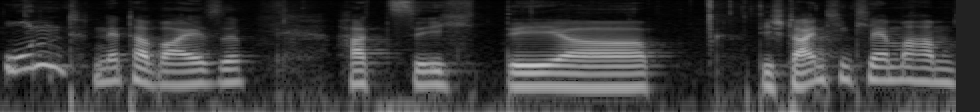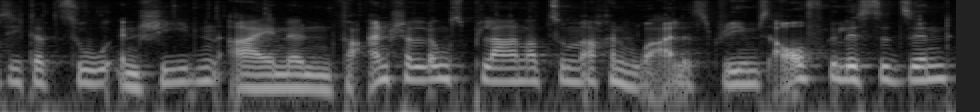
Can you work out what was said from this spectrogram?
und netterweise hat sich der die Steinchenklemmer haben sich dazu entschieden, einen Veranstaltungsplaner zu machen, wo alle Streams aufgelistet sind,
